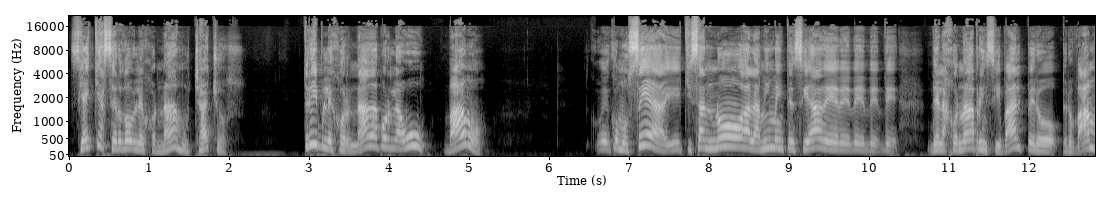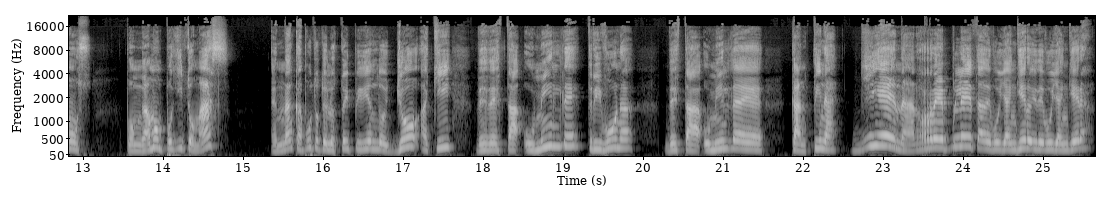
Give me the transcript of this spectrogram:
Si hay que hacer doble jornada, muchachos. Triple jornada por la U. Vamos. Eh, como sea, quizás no a la misma intensidad de, de, de la jornada principal, pero, pero vamos, pongamos un poquito más. Hernán Caputo, te lo estoy pidiendo yo aquí desde esta humilde tribuna, de esta humilde cantina llena, repleta de bullangueros y de bullanguera.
